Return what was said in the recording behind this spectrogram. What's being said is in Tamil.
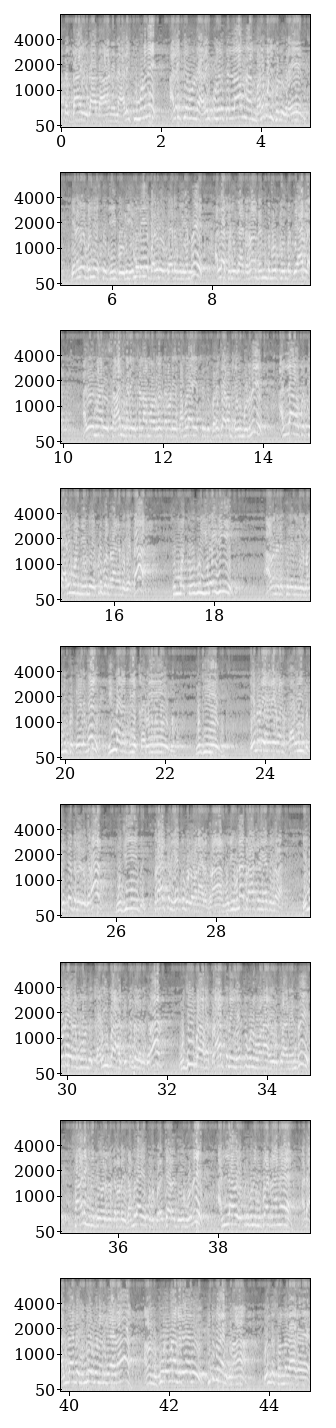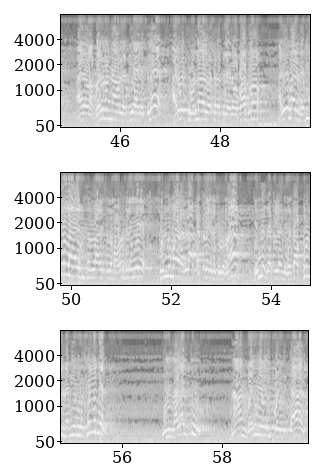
தாவத்தாய் இதாதான் என்று அழைக்கும் பொழுது அழைக்கிறவருடைய அழைப்புகளுக்கெல்லாம் நான் மறுமொழி சொல்லுகிறேன். எனவே வெளியஸ்த ஜீபூரி என்னுடைய பதிலை தேடுங்கள் என்று அல்லாஹ் சொல்லி காட்டுகிறான். ரெண்டு நூத்தி எண்பத்தி ஆறுல. அதே மாதிரி சாலி அலை இஸ்லாம் அவர்கள் தன்னுடைய சமுதாயத்திற்கு பிரச்சாரம் செய்யும் பொழுது அல்லாவை பற்றி அறிமுகம் செய்யும்போது எப்படி பண்றாங்கன்னு கேட்டா சும்மா தூது இறைவி அவனிடத்தில் நீங்கள் மன்னிப்பு கேளுங்கள். இந்த ரப்பி கரீப் முஜீப். என்னுடைய இறைவன் கரீப் கிட்டத்தில் இருக்கிறான் முஜீப். பிரார்த்தனை ஏற்றுக்கொள்ளவனா இருக்கிறான் முஜீப்னா பிரார்த்தனை ஏற்றுக்கிறவன். என்னுடைய ரப்பு வந்து கரீபாக கிட்டத்தில் இருக்கிறான் முஜீபாக பிரார்த்தனை ஏற்றுக்கொள்பவனாக இருக்கிறான் என்று சாலிஹ் நபி அவர்கள் தன்னுடைய சமுதாயத்துக்கு பிரச்சாரம் செய்யும் போது அல்லாஹ் எப்படி கொண்டு நிப்பாட்டுறாங்க? அட அல்லாண்ட எங்க இருக்க நினைக்கிறாரா அவனுக்கு தூரமா கிடையாது. கிட்டத்தில் இருக்கிறான். என்று சொன்னதாக பதினொன்னாவது அத்தியாயத்தில் அறுபத்தி ஒன்னாவது வசனத்தில் நம்ம பார்க்கிறோம். அதே மாதிரி நபிகள் நாயகம் ஸல்லல்லாஹு அலைஹி அவர்களையே சொல்லுமாறு அல்லாஹ் கட்டளை இட என்ன கட்டளை என்று கேட்டா புல் நபி என்று சொல்லுங்கள். நீ நலன்து நான் வழிதவறி போய்விட்டால்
